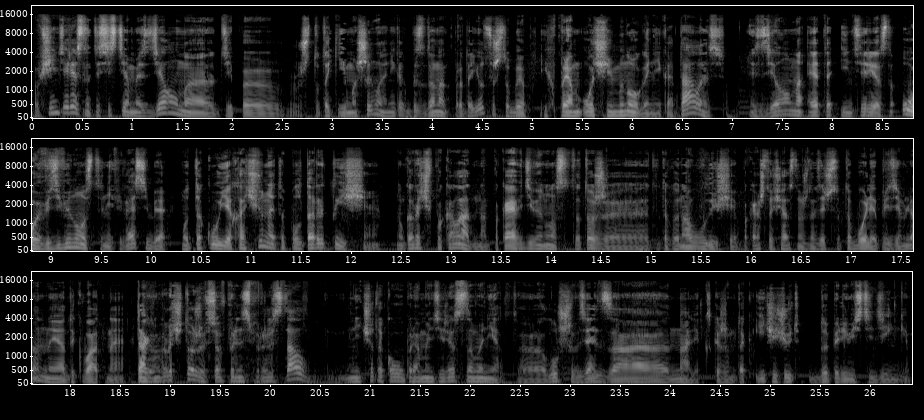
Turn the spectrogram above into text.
вообще интересно эта система сделана, типа, что такие машины, они как бы за донат продаются, чтобы их прям очень много не каталось. Сделано это интересно. Ой, в 90, нифига себе. Вот такую я хочу, но это полторы тысячи. Ну, короче, пока ладно. Пока я в 90 это тоже это такое на будущее. Пока что сейчас нужно взять что-то более приземленное и адекватное. Так, ну, короче, тоже все, в принципе, пролистал. Ничего такого прям интересного нет. Э, лучше взять за налик, скажем так, и чуть-чуть доперевести деньги.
